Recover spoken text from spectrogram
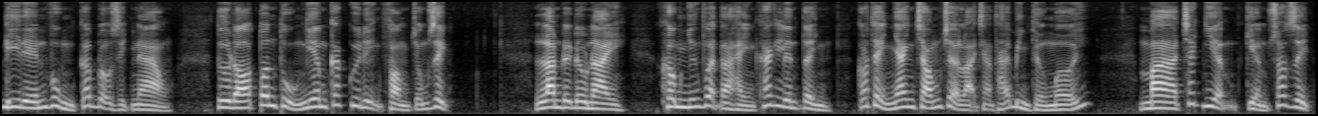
đi đến vùng cấp độ dịch nào, từ đó tuân thủ nghiêm các quy định phòng chống dịch. Làm được điều này, không những vận tải hành khách liên tỉnh có thể nhanh chóng trở lại trạng thái bình thường mới, mà trách nhiệm kiểm soát dịch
